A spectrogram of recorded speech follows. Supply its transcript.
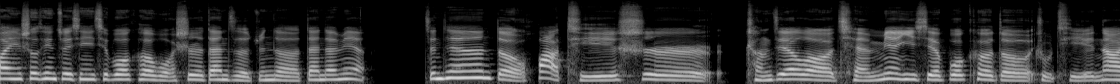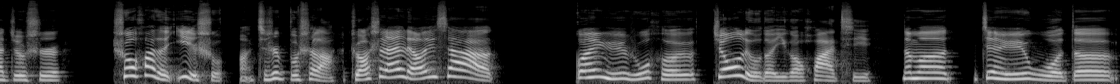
欢迎收听最新一期播客，我是担子君的担担面。今天的话题是承接了前面一些播客的主题，那就是说话的艺术啊。其实不是啦，主要是来聊一下关于如何交流的一个话题。那么。鉴于我的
